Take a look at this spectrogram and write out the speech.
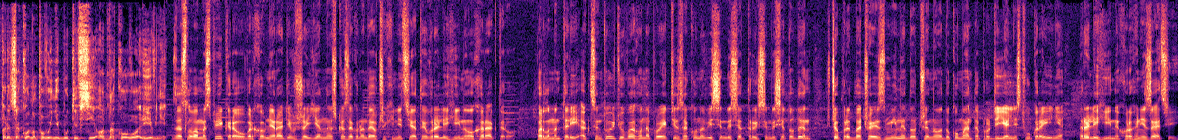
Перед законом повинні бути всі однаково рівні. За словами спікера, у Верховній Раді вже є низка законодавчих ініціатив релігійного характеру. Парламентарі акцентують увагу на проєкті закону 8371, що передбачає зміни до чинного документа про діяльність в Україні релігійних організацій.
